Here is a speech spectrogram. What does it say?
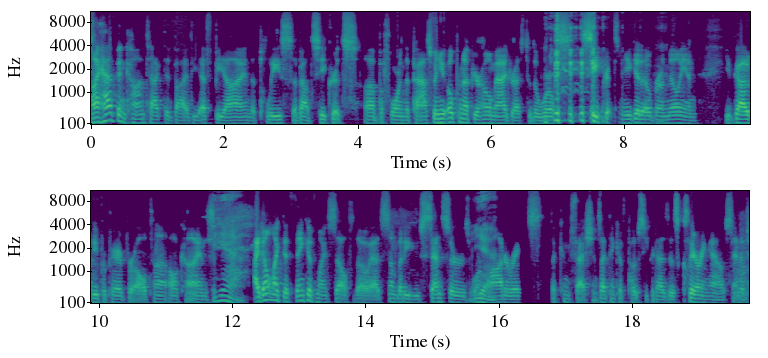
I have been contacted by the FBI and the police about secrets uh, before in the past. When you open up your home address to the world's secrets and you get over a million, you've got to be prepared for all time, all kinds. Yeah. I don't like to think of myself though as somebody who censors or yeah. moderates the confessions. I think of Post Secret as this clearinghouse, and if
